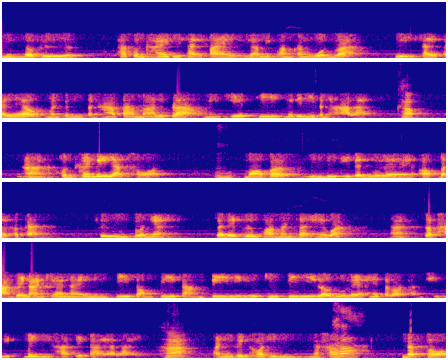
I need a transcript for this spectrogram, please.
หนึ่งก็คือถ้าคนไข้ที่ใส่ไปแล้วมีความกังวลว่านี่ใส่ไปแล้วมันจะมีปัญหาตามมาหรือเปล่าในเคสที่ไม่ได้มีปัญหาอะไร ครับ อ่า คนไข้ไม่ได้อยากถอดอืมหมอก็ยินดีที่จะดูแลออกใบประกัน ซึ่งตัวเนี้ยจะได้เพิ่มความมั่นใจให้ว่า อ่า จะผ่านไปนานแค่ไหนหนึ่งปีสองปีสามปี หรือกี่ปีเราดูแลให้ตลอดทั้งชีวิต ไม่มีค่าใช้จ่ายอะไรฮะอันนี้เป็นข้อที่หนึ่งนะครับค่ะอันดับสอง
